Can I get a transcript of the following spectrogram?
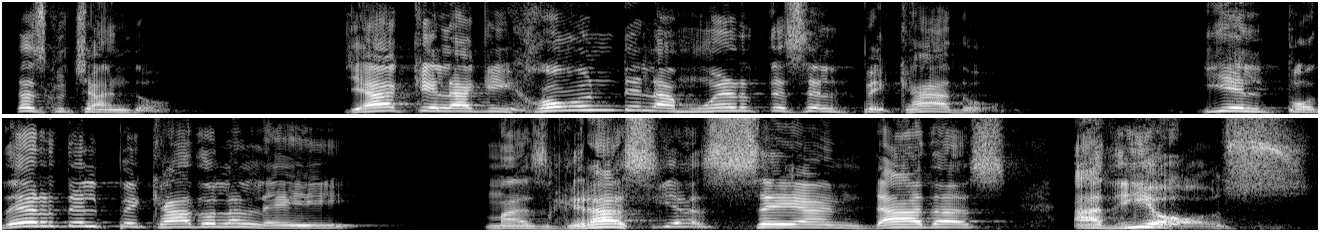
¿Está escuchando? Ya que el aguijón de la muerte es el pecado y el poder del pecado la ley, mas gracias sean dadas a Dios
